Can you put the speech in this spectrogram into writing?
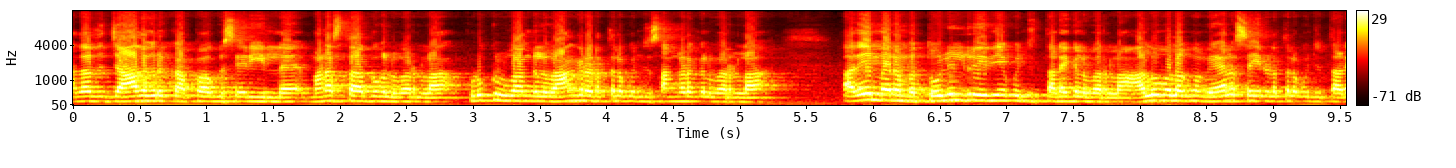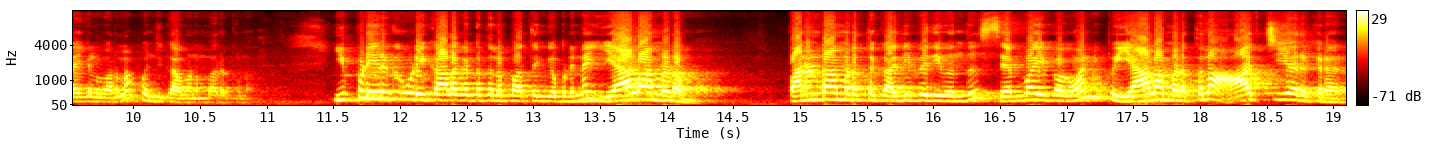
அதாவது ஜாதகருக்கு அப்பாவுக்கு சரியில்லை மனஸ்தாபங்கள் வரலாம் குடுக்கல் வாங்கல் வாங்குற இடத்துல கொஞ்சம் சங்கடங்கள் வரலாம். அதே மாதிரி நம்ம தொழில் ரீதியாக கொஞ்சம் தடைகள் வரலாம். அலுவலகம் வேலை செய்கிற இடத்துல கொஞ்சம் தடைகள் வரலாம் கொஞ்சம் கவனமாக இருக்கணும். இப்படி இருக்கக்கூடிய காலகட்டத்தில் பார்த்தீங்க அப்படின்னா ஏழாம் இடம் பன்னெண்டாம் இடத்துக்கு அதிபதி வந்து செவ்வாய் பகவான் இப்போ ஏழாம் இடத்துல ஆட்சியாக இருக்கிறார்.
